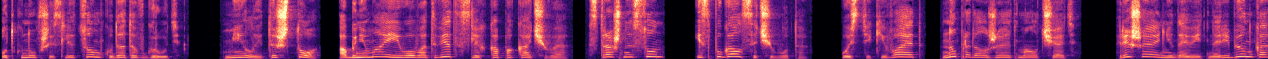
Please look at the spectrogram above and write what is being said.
уткнувшись лицом куда-то в грудь. «Милый, ты что?» Обнимая его в ответ, слегка покачивая. Страшный сон? Испугался чего-то? Костя кивает, но продолжает молчать. Решаю не давить на ребенка,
